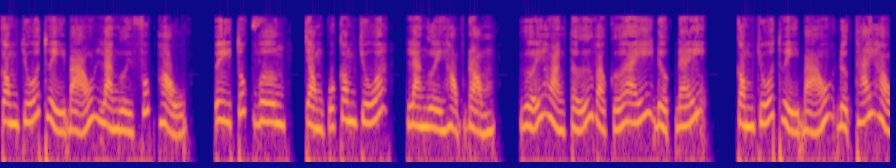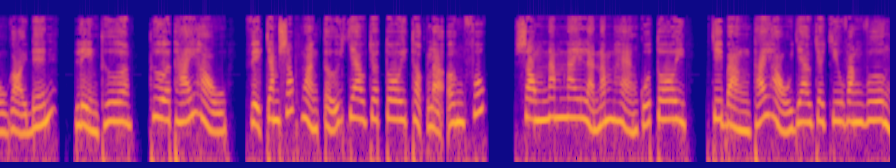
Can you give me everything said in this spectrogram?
công chúa Thụy Bảo là người phúc hậu, Uy Túc Vương, chồng của công chúa, là người học rộng, gửi hoàng tử vào cửa ấy được đấy. Công chúa Thụy Bảo được Thái Hậu gọi đến, liền thưa, thưa Thái Hậu, việc chăm sóc hoàng tử giao cho tôi thật là ân phúc, song năm nay là năm hạn của tôi, chi bằng Thái Hậu giao cho Chiêu Văn Vương,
